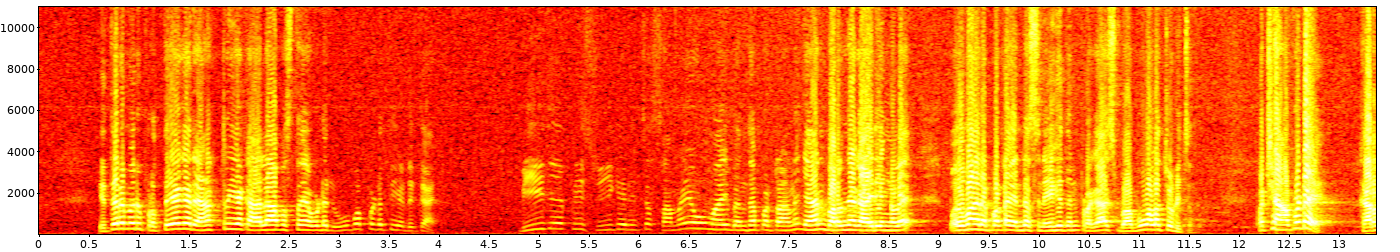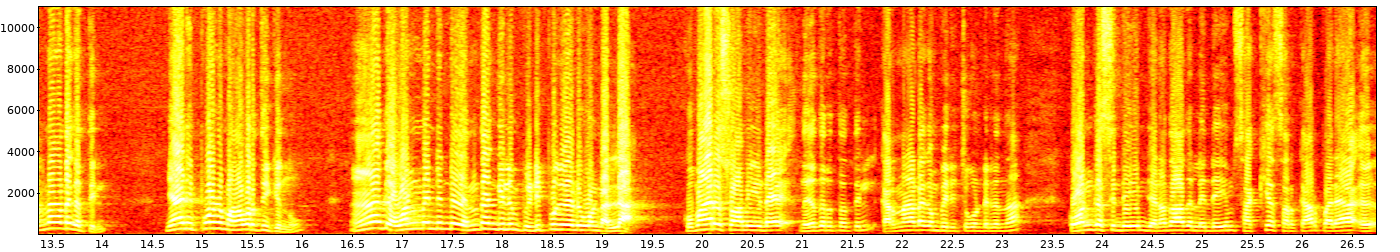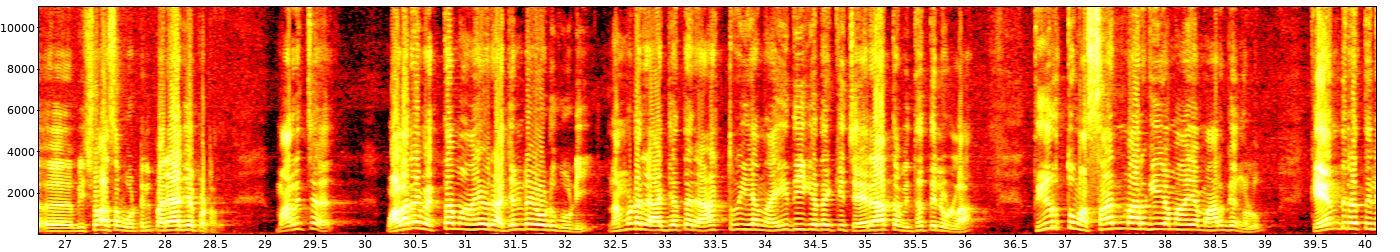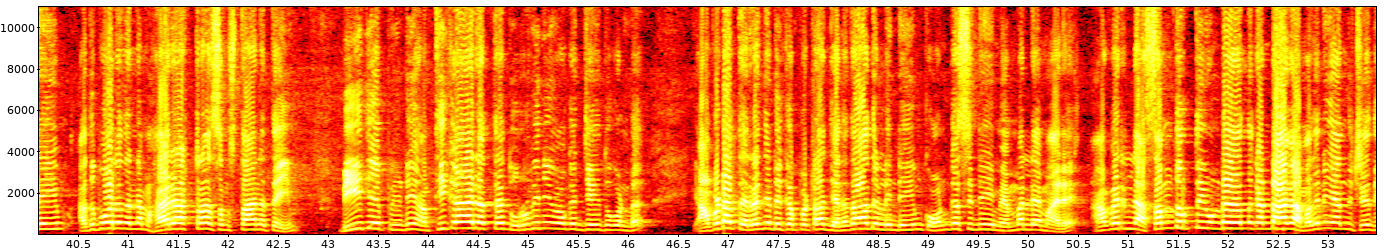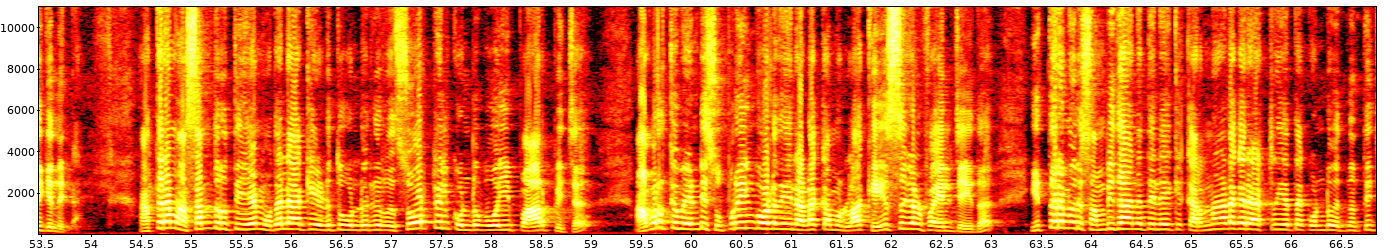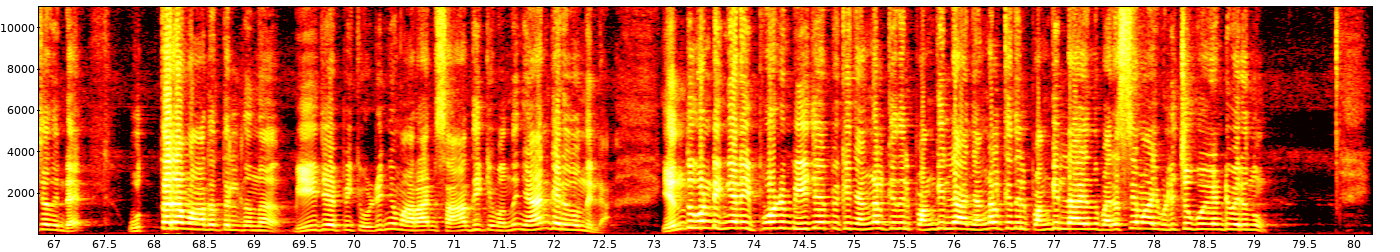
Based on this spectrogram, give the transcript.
ഇത്തരമൊരു പ്രത്യേക രാഷ്ട്രീയ കാലാവസ്ഥ അവിടെ രൂപപ്പെടുത്തിയെടുക്കാൻ ബി ജെ പി സ്വീകരിച്ച സമയവുമായി ബന്ധപ്പെട്ടാണ് ഞാൻ പറഞ്ഞ കാര്യങ്ങളെ ബഹുമാനപ്പെട്ട എന്റെ സ്നേഹിതൻ പ്രകാശ് ബാബു വളച്ചൊടിച്ചത്. പക്ഷെ അവിടെ കർണാടകത്തിൽ ഞാൻ ഇപ്പോഴും ആവർത്തിക്കുന്നു ആ ഗവൺമെന്റിന്റെ എന്തെങ്കിലും പിടിപ്പുകേട് കൊണ്ടല്ല കുമാരസ്വാമിയുടെ നേതൃത്വത്തിൽ കർണാടകം ഭരിച്ചുകൊണ്ടിരുന്ന കോൺഗ്രസിന്റെയും ജനതാദളിന്റെയും സഖ്യ സർക്കാർ പരാ വിശ്വാസ വോട്ടിൽ പരാജയപ്പെട്ടത്. മറിച്ച് വളരെ വ്യക്തമായ ഒരു അജണ്ടയോടുകൂടി നമ്മുടെ രാജ്യത്തെ രാഷ്ട്രീയ നൈതികതയ്ക്ക് ചേരാത്ത വിധത്തിലുള്ള തീർത്തും അസാൻമാർഗികമായ മാർഗങ്ങളും കേന്ദ്രത്തിലെയും അതുപോലെ തന്നെ മഹാരാഷ്ട്ര സംസ്ഥാനത്തെയും ബി ജെ പിയുടെ അധികാരത്തെ ദുർവിനിയോഗം ചെയ്തുകൊണ്ട് അവിടെ തിരഞ്ഞെടുക്കപ്പെട്ട ജനതാദളിന്റെയും കോൺഗ്രസിന്റെയും എം എൽ എമാരെ അവരിൽ അസംതൃപ്തി ഉണ്ട് എന്ന് കണ്ടാകാം. അതിന് ഞാൻ നിഷേധിക്കുന്നില്ല. അത്തരം അസംതൃപ്തിയെ മുതലാക്കി എടുത്തുകൊണ്ട് ഒരു റിസോർട്ടിൽ കൊണ്ടുപോയി പാർപ്പിച്ച് അവർക്ക് വേണ്ടി സുപ്രീം കോടതിയിൽ അടക്കമുള്ള കേസുകൾ ഫയൽ ചെയ്ത് ഇത്തരമൊരു സംവിധാനത്തിലേക്ക് കർണാടക രാഷ്ട്രീയത്തെ കൊണ്ടുവന്നെത്തിച്ചതിന്റെ ഉത്തരവാദത്തിൽ നിന്ന് ബി ജെ പിക്ക് ഒഴിഞ്ഞു മാറാൻ സാധിക്കുമെന്ന് ഞാൻ കരുതുന്നില്ല. എന്തുകൊണ്ട് ഇങ്ങനെ ഇപ്പോഴും ബി ജെ പിക്ക് ഞങ്ങൾക്കിതിൽ പങ്കില്ല ഞങ്ങൾക്കിതിൽ പങ്കില്ല എന്ന് പരസ്യമായി വിളിച്ചു കൂകേണ്ടി വരുന്നു?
